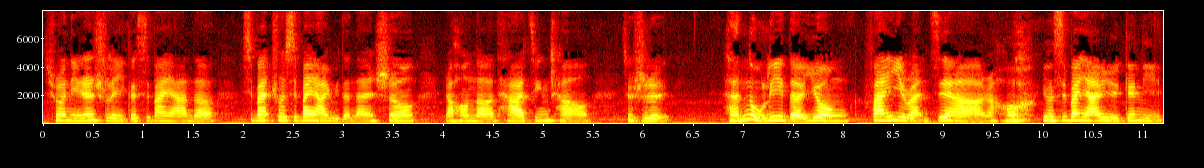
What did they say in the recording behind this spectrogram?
说你认识了一个西班牙的。西班说西班牙语的男生，然后呢，他经常就是很努力的用翻译软件啊，然后用西班牙语跟你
